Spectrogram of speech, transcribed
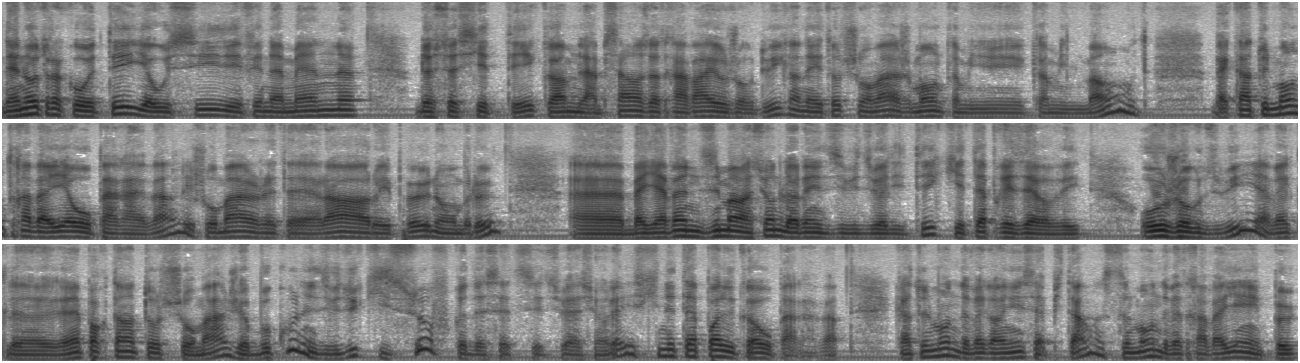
D'un autre côté, il y a aussi des phénomènes de société comme l'absence de travail aujourd'hui. Quand les taux de chômage montent comme ils, comme ils montent, ben, quand tout le monde travaillait auparavant, les chômages étaient rares et peu nombreux, euh, ben, il y avait une dimension de leur individualité qui était préservée. Aujourd'hui, avec l'important taux de chômage, il y a beaucoup d'individus qui souffrent de cette situation-là, ce qui n'était pas le cas auparavant. Quand tout le monde devait gagner sa pitance, tout le monde devait travailler un peu.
